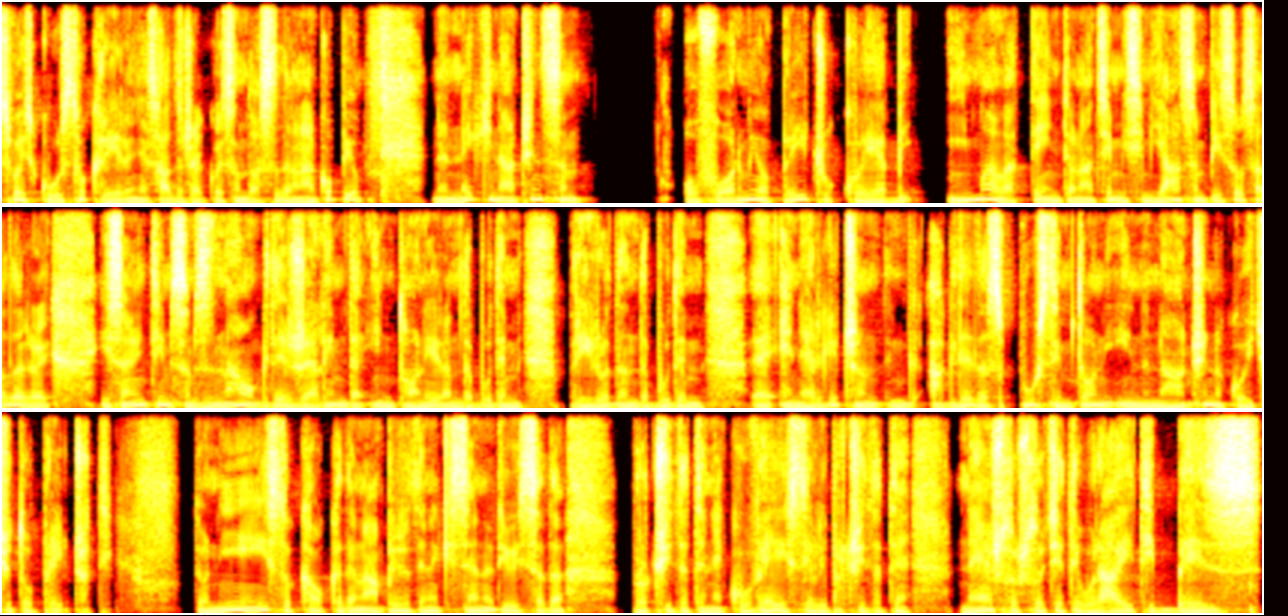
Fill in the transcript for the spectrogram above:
svoje iskustvo kreiranja sadržaja koje sam do sada nakopio, na neki način sam oformio priču koja bi imala te intonacije, mislim ja sam pisao sadržaj i samim tim sam znao gde želim da intoniram, da budem prirodan, da budem e, energičan, a gde da spustim ton i na način na koji ću to pričati. To nije isto kao kada napišete neki scenariju i sada pročitate neku vest ili pročitate nešto što ćete uraditi bez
